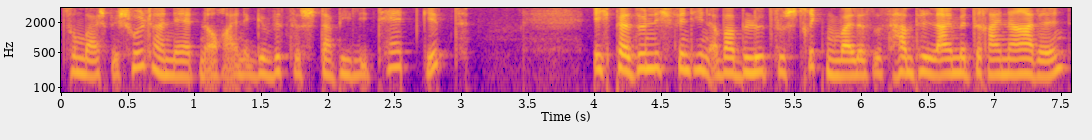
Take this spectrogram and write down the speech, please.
zum Beispiel Schulternähten auch eine gewisse Stabilität gibt. Ich persönlich finde ihn aber blöd zu stricken, weil es ist Hampelei mit drei Nadeln.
